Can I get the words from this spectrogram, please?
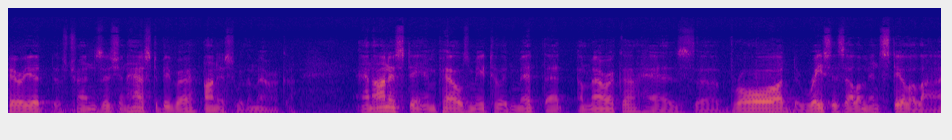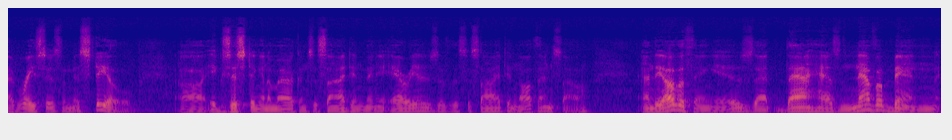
period of transition has to be very honest with America. And honesty impels me to admit that America has uh, broad racist elements still alive. Racism is still uh, existing in American society in many areas of the society, North and South. And the other thing is that there has never been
